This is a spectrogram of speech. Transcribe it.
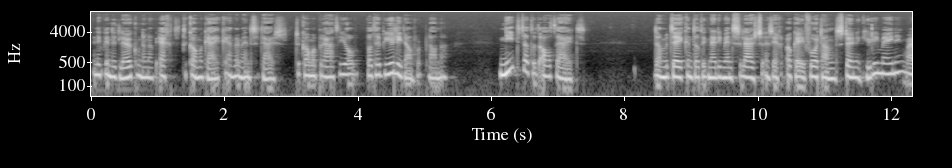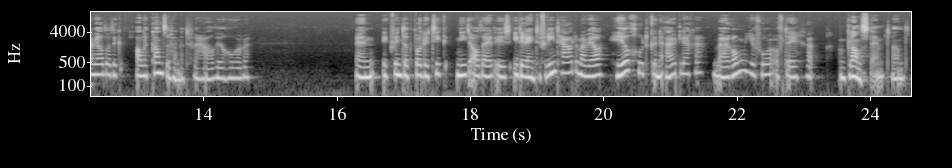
En ik vind het leuk om dan ook echt te komen kijken en bij mensen thuis te komen praten. Joh, wat hebben jullie dan voor plannen? Niet dat het altijd dan betekent dat ik naar die mensen luister en zeg: Oké, voortaan steun ik jullie mening, maar wel dat ik alle kanten van het verhaal wil horen. En ik vind dat politiek niet altijd is iedereen te vriend houden, maar wel heel goed kunnen uitleggen waarom je voor of tegen een plan stemt. Want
